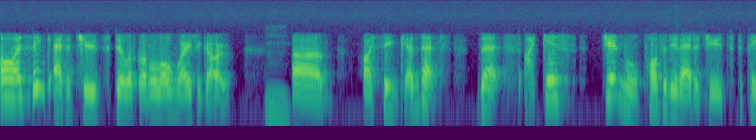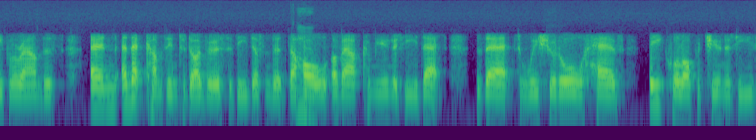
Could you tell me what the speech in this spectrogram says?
Oh, I think attitudes still have got a long way to go. Mm. Uh, I think, and that's that's I guess general positive attitudes to people around us, and and that comes into diversity, doesn't it? The yeah. whole of our community that that we should all have equal opportunities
